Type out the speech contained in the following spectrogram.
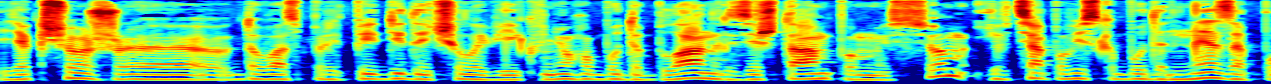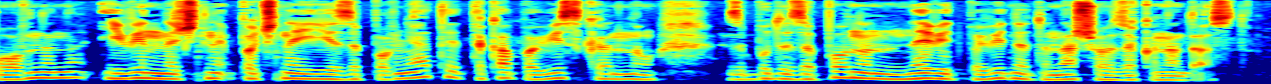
Якщо ж е, до вас підійде чоловік, в нього буде бланк зі штампом і всьом, і ця повістка буде не заповнена, і він почне її заповняти, така повістка ну, буде заповнена невідповідно до нашого законодавства.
